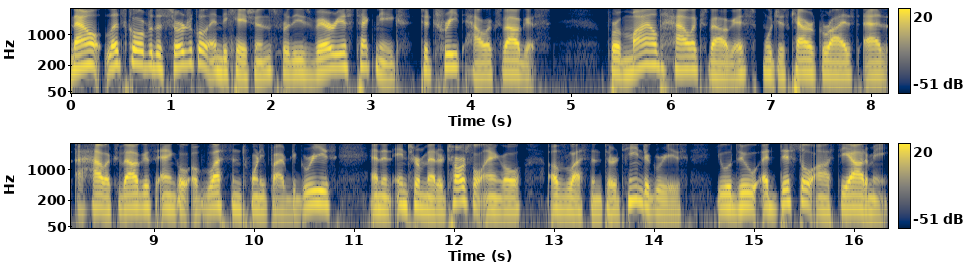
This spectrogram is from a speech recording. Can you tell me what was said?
Now, let's go over the surgical indications for these various techniques to treat hallux valgus. For a mild hallux valgus, which is characterized as a hallux valgus angle of less than 25 degrees and an intermetatarsal angle of less than 13 degrees, you will do a distal osteotomy,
